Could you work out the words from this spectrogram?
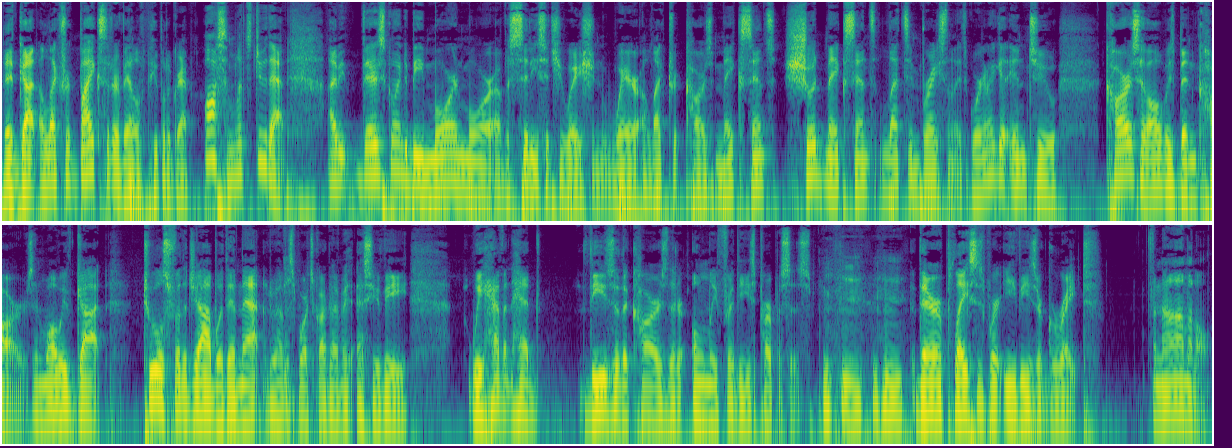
They've got electric bikes that are available for people to grab. Awesome. Let's do that. I mean, there's going to be more and more of a city situation where electric cars make sense, should make sense. Let's embrace them. We're going to get into cars have always been cars, and while we've got tools for the job within that, do have a sports car, do have an SUV, we haven't had. These are the cars that are only for these purposes. Mm-hmm, mm-hmm. There are places where EVs are great, phenomenal,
